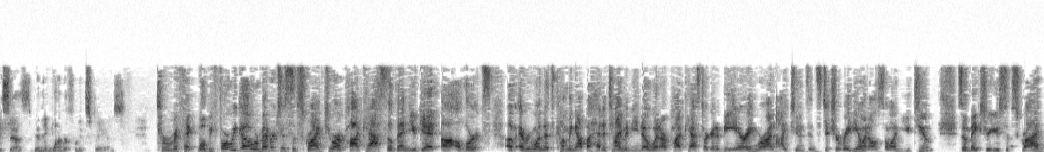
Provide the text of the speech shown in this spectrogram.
This has been a wonderful experience. Terrific. Well, before we go, remember to subscribe to our podcast so then you get uh, alerts of everyone that's coming up ahead of time and you know when our podcasts are going to be airing. We're on iTunes and Stitcher Radio and also on YouTube. So make sure you subscribe.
